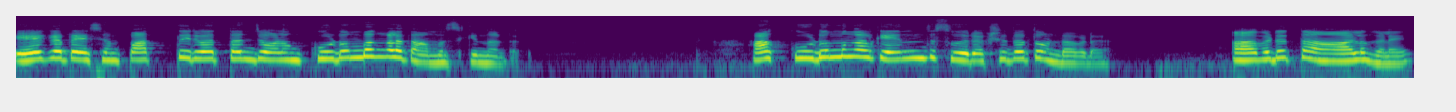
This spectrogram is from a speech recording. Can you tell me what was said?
ഏകദേശം പത്തിരുപത്തഞ്ചോളം കുടുംബങ്ങൾ താമസിക്കുന്നുണ്ട്. ആ കുടുംബങ്ങൾക്ക് എന്ത് സുരക്ഷിതത്വം ഉണ്ട് അവിടെ? അവിടുത്തെ ആളുകളെ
